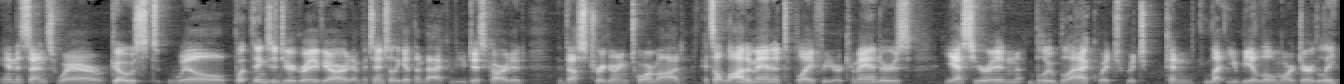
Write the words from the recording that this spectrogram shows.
in the sense where Ghost will put things into your graveyard and potentially get them back if you discarded, thus triggering Tormod. It's a lot of mana to play for your commanders. Yes, you're in blue black, which which can let you be a little more dirtily,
